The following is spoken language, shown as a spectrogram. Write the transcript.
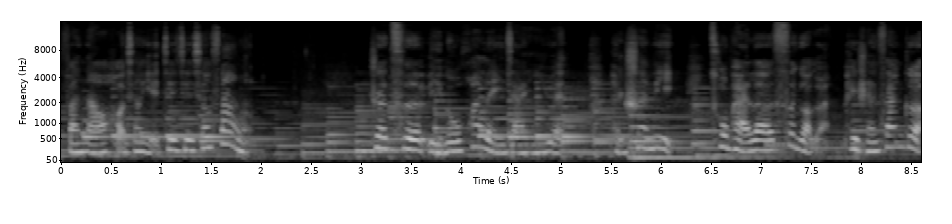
烦恼好像也渐渐消散了。这次李璐换了一家医院，很顺利，促排了四个卵，配成三个，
